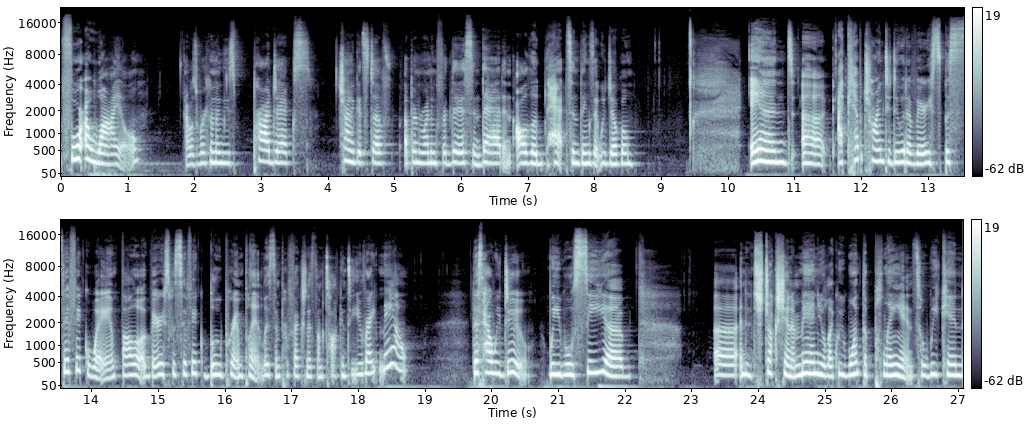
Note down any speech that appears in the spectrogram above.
for a while, I was working on these projects, trying to get stuff up and running for this and that, and all the hats and things that we juggle. And uh, I kept trying to do it a very specific way and follow a very specific blueprint plan. Listen, perfectionist, I'm talking to you right now. That's how we do. We will see a, a an instruction, a manual, like we want the plan so we can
